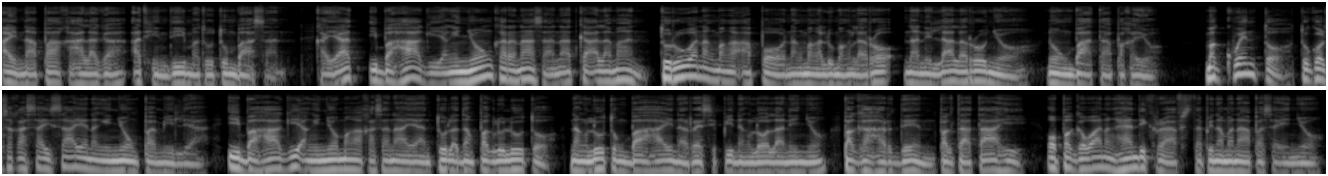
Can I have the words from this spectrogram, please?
ay napakahalaga at hindi matutumbasan. Kaya't ibahagi ang inyong karanasan at kaalaman. Turuan ang mga apo ng mga lumang laro na nilalaro nyo noong bata pa kayo. Magkwento tungkol sa kasaysayan ng inyong pamilya. Ibahagi ang inyong mga kasanayan tulad ng pagluluto ng lutong bahay na recipe ng lola ninyo, paghaharden, pagtatahi, o paggawa ng handicrafts na pinamanapa sa inyo.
